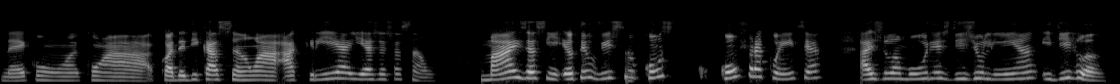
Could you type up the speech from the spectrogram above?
né? Com, a, com, a, com a dedicação à, à cria e à gestação. Mas, assim, eu tenho visto com, com frequência as lamúrias de Julinha e de Irlan.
